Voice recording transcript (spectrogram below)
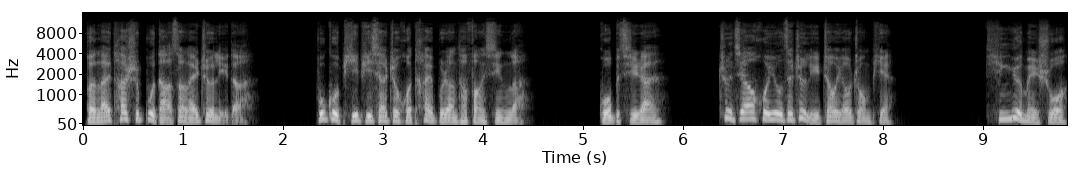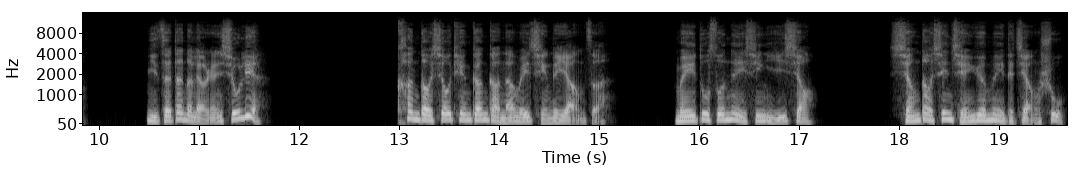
本来他是不打算来这里的，不过皮皮虾这货太不让他放心了。果不其然，这家伙又在这里招摇撞骗。听月妹说，你在带那两人修炼。看到萧天尴尬难为情的样子，美杜莎内心一笑，想到先前月妹的讲述，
